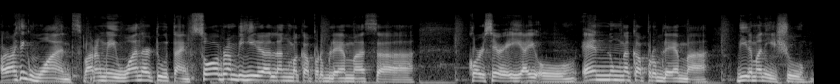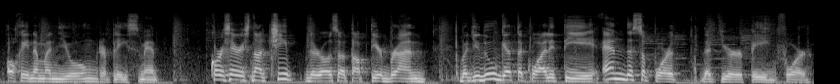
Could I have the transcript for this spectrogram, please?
or I think once, parang may one or two times. Sobrang bihira lang magka-problema sa Corsair AIO. And nung nagka-problema, di naman issue. Okay naman yung replacement. Corsair is not cheap. They're also a top tier brand. But you do get the quality and the support that you're paying for.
